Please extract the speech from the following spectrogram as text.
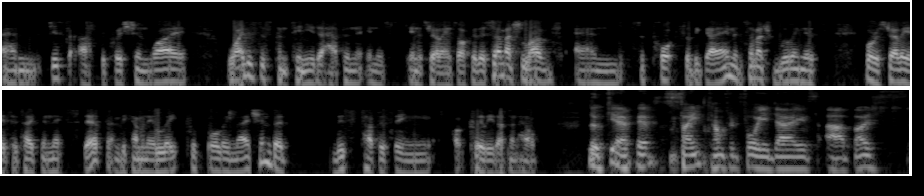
and just to ask the question why why does this continue to happen in in Australian soccer? There's so much love and support for the game, and so much willingness for Australia to take the next step and become an elite footballing nation. But this type of thing clearly doesn't help. Look, yeah, faint comfort for you, Dave. Uh, both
